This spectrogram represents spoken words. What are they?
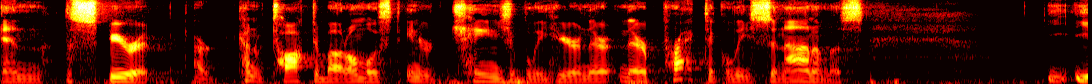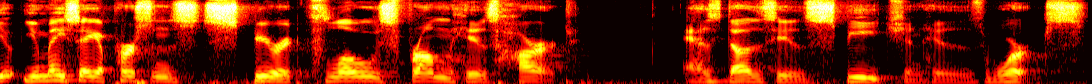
and the spirit are kind of talked about almost interchangeably here, and they're, they're practically synonymous. You, you may say a person's spirit flows from his heart, as does his speech and his works.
